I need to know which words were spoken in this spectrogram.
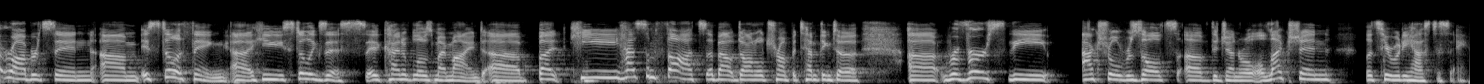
Pat Robertson um, is still a thing. Uh, he still exists. It kind of blows my mind. Uh, but he has some thoughts about Donald Trump attempting to uh, reverse the actual results of the general election. Let's hear what he has to say.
